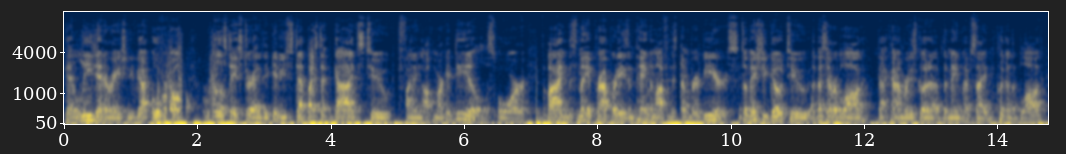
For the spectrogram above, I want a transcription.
you've got lead generation, you've got overall real estate strategy to give you step by step guides to finding off market deals or buying this many properties and paying them off in this number of years. So make sure you go to thebesteverblog.com or just go to the main website and click on the blog. And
